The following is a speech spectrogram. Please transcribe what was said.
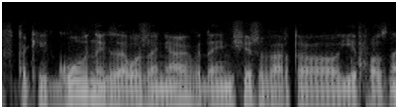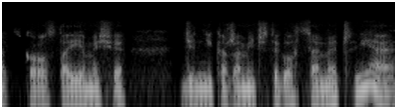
w takich głównych założeniach. Wydaje mi się, że warto je poznać, skoro stajemy się dziennikarzami, czy tego chcemy, czy nie.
